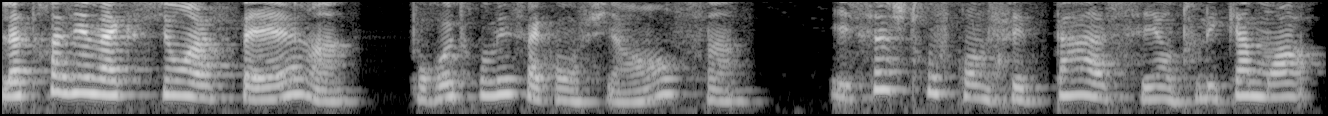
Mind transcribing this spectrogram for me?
La troisième action à faire pour retrouver sa confiance, et ça, je trouve qu'on ne le fait pas assez, en tous les cas, moi,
